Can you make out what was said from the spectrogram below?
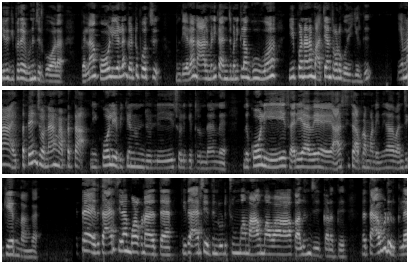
இதுக்கு இப்பதான் விடிஞ்சிருக்கு போல இப்பெல்லாம் கோழி எல்லாம் கெட்டு போச்சு. முந்தையெல்லாம் நாலு மணிக்கு அஞ்சு மணிக்கெல்லாம் கூவும். இப்ப என்ன மத்தியானத்தோட கொதிக்கிறது ஏமா இப்பத்தையும் சொன்னாங்க அப்பத்தா. நீ கோழி அடிக்கணும்னு சொல்லி சொல்லிக்கிட்டு இருந்தேன்னு. இந்த கோழி சரியாவே ஆசி சாப்பிட மாட்டேங்குது. அதை வஞ்சிக்கே இருந்தாங்க. இதுக்கு அரிசிலாம் போடக்கூடாது இது அரிசி எடுத்துட்டு சும்மா மாவு மாவா கழிஞ்சு கிடக்கு. இந்த தவிடு இருக்குல்ல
